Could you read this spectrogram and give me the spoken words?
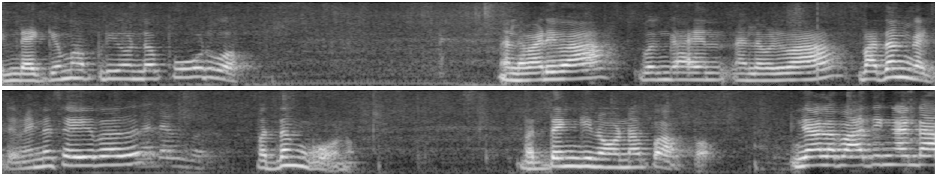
இன்றைக்கும் அப்படி ஒன்றை போடுவோம். நல்ல வடிவா வெங்காயம் நல்ல வடிவா வதங்கட்டும். என்ன செய்கிறது வதங்கோணும். வதங்கினோன்னா பார்ப்போம். இங்கே பார்த்தீங்கன்னா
